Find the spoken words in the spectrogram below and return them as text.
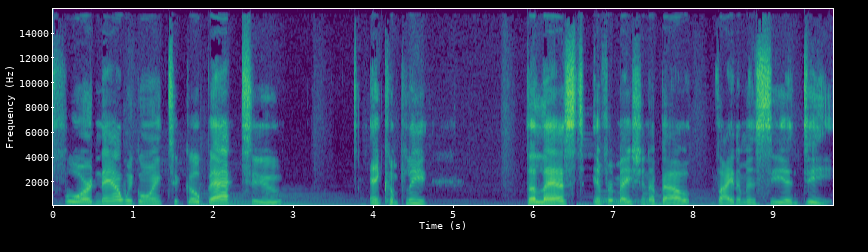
for now we're going to go back to and complete the last information about vitamin C and D.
